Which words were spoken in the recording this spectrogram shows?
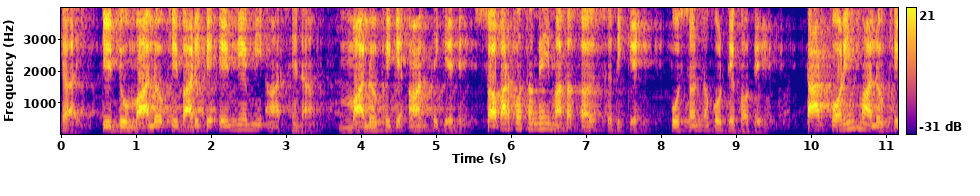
চাই, কিন্তু মা লক্ষ্মী বাড়িতে এমনি এমনি আসে না। মা লক্ষ্মীকে আনতে গেলে সবার প্রথমেই মাতা সরস্বতীকে প্রসন্ন করতে হবে। তারপরেই মা লক্ষ্মী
